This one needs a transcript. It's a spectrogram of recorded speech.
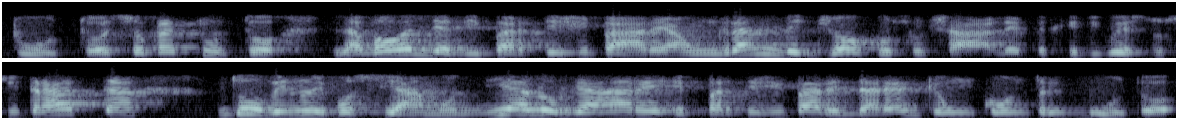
tutto e soprattutto la voglia di partecipare a un grande gioco sociale, perché di questo si tratta, dove noi possiamo dialogare e partecipare e dare anche un contributo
